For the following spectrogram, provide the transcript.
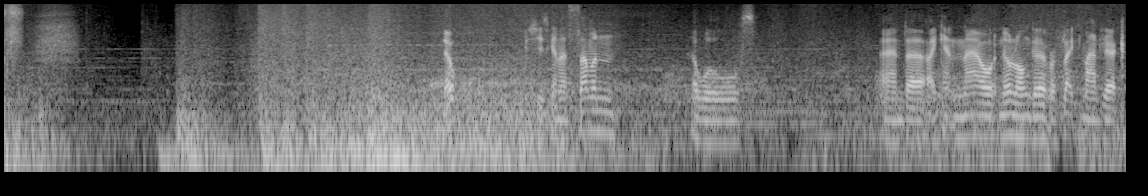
Ends? Nope. She's gonna summon her wolves. And uh, I can now no longer reflect magic.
